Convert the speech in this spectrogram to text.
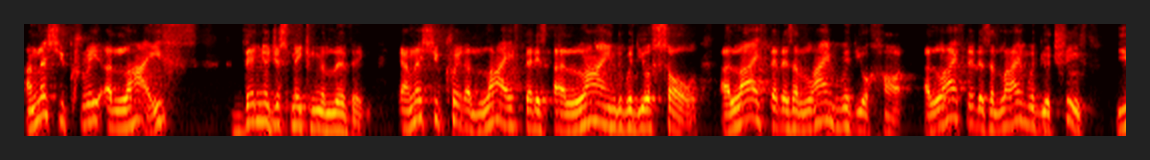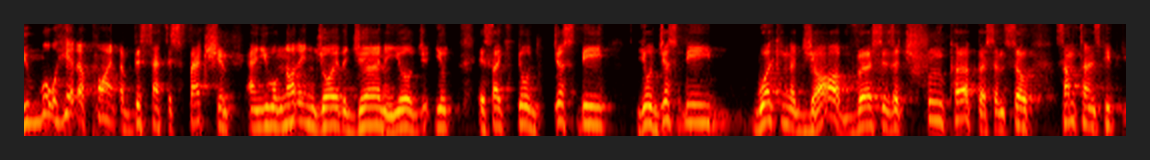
unless you create a life, then you're just making a living unless you create a life that is aligned with your soul, a life that is aligned with your heart, a life that is aligned with your truth, you will hit a point of dissatisfaction and you will not enjoy the journey. You'll, you, it's like you'll just be, you'll just be working a job versus a true purpose. And so sometimes pe-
